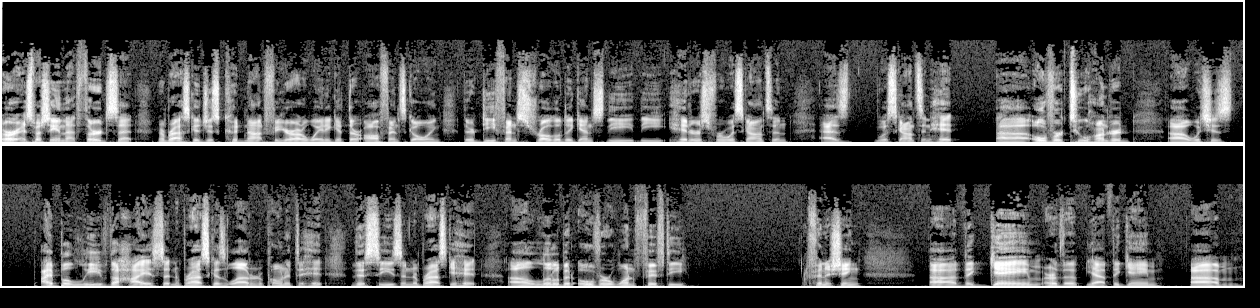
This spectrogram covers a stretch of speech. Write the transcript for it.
or especially in that third set, Nebraska just could not figure out a way to get their offense going. Their defense struggled against the the hitters for Wisconsin as Wisconsin hit uh, over 200, uh, which is I believe the highest that Nebraska has allowed an opponent to hit this season. Nebraska hit a little bit over 150, finishing uh, the game or the yeah the game. Um,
